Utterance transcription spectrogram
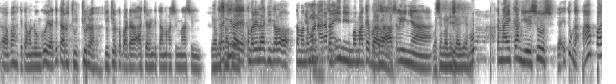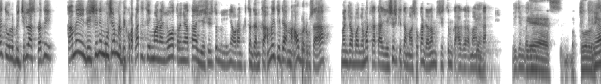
apa kita menunggu ya kita harus jujur lah, jujur kepada ajaran kita masing-masing. Saya 1 kira ya kembali lagi kalau teman-teman ini memakai bahasa Bukan. aslinya, bahasa Indonesia aja. kenaikan Yesus, ya itu nggak apa-apa itu lebih jelas. Berarti kami di sini Muslim lebih kuat lagi keimanannya. Oh ternyata Yesus itu miliknya orang Kristen dan kami tidak mau berusaha mencomot-comot kata Yesus kita masukkan dalam sistem keagamaan Ya. kami. Izin Pak. Yes, betul. Ini ya,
